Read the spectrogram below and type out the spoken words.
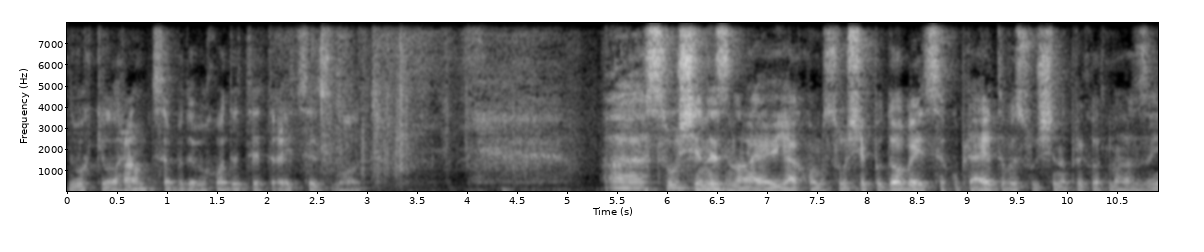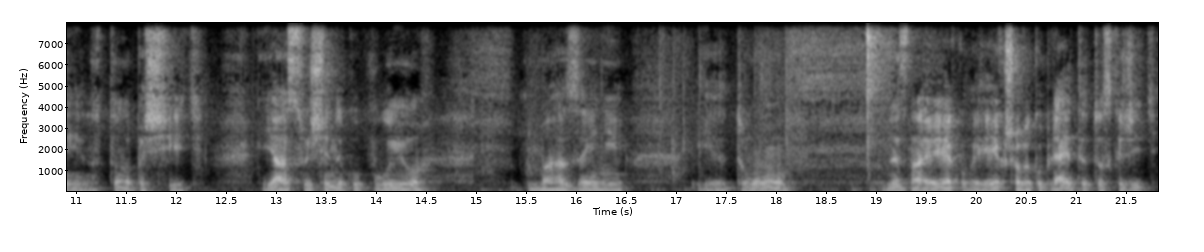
2 кілограм, це буде виходити 30 злот. Суші не знаю, як вам суші подобається. Купляєте ви суші, наприклад, в магазині, то напишіть. Я суші не купую в магазині, і тому не знаю, як ви. Якщо ви купляєте, то скажіть,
